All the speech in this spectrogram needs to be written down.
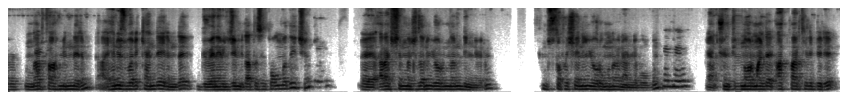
evet bunlar tahminlerim. Yani henüz böyle kendi elimde güvenebileceğim bir dataset olmadığı için e, araştırmacıların yorumlarını dinliyorum. Mustafa Şen'in yorumunu önemli buldum. Hı hı. Yani çünkü normalde AK Partili biri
